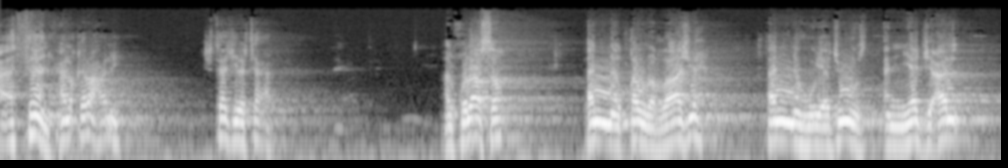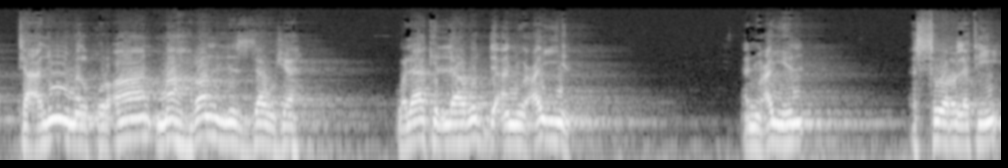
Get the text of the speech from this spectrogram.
الثاني على القراءة عليه يحتاج إلى تعب. الخلاصة أن القول الراجح أنه يجوز أن يجعل تعليم القرآن مهرا للزوجة ولكن لا بد أن يعين أن يعين السور التي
